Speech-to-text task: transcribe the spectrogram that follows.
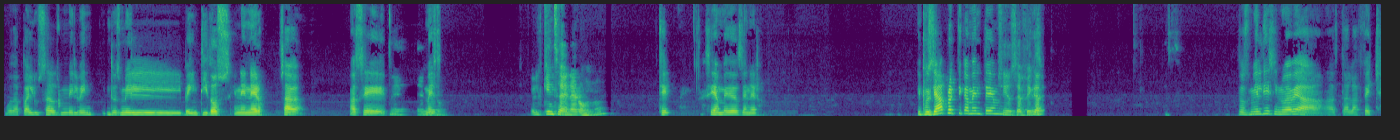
Bodapalusa 2022, en enero. O sea, hace meses. El 15 de enero, ¿no? Sí, sí, a mediados de enero. Y pues ya prácticamente. Sí, o sea, fíjate. 2019 hasta la fecha,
